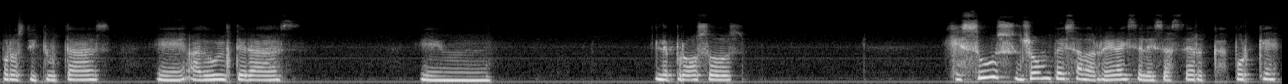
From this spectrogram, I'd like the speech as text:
prostitutas, eh, adúlteras, em, leprosos. Jesús rompe esa barrera y se les acerca. ¿Por qué?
